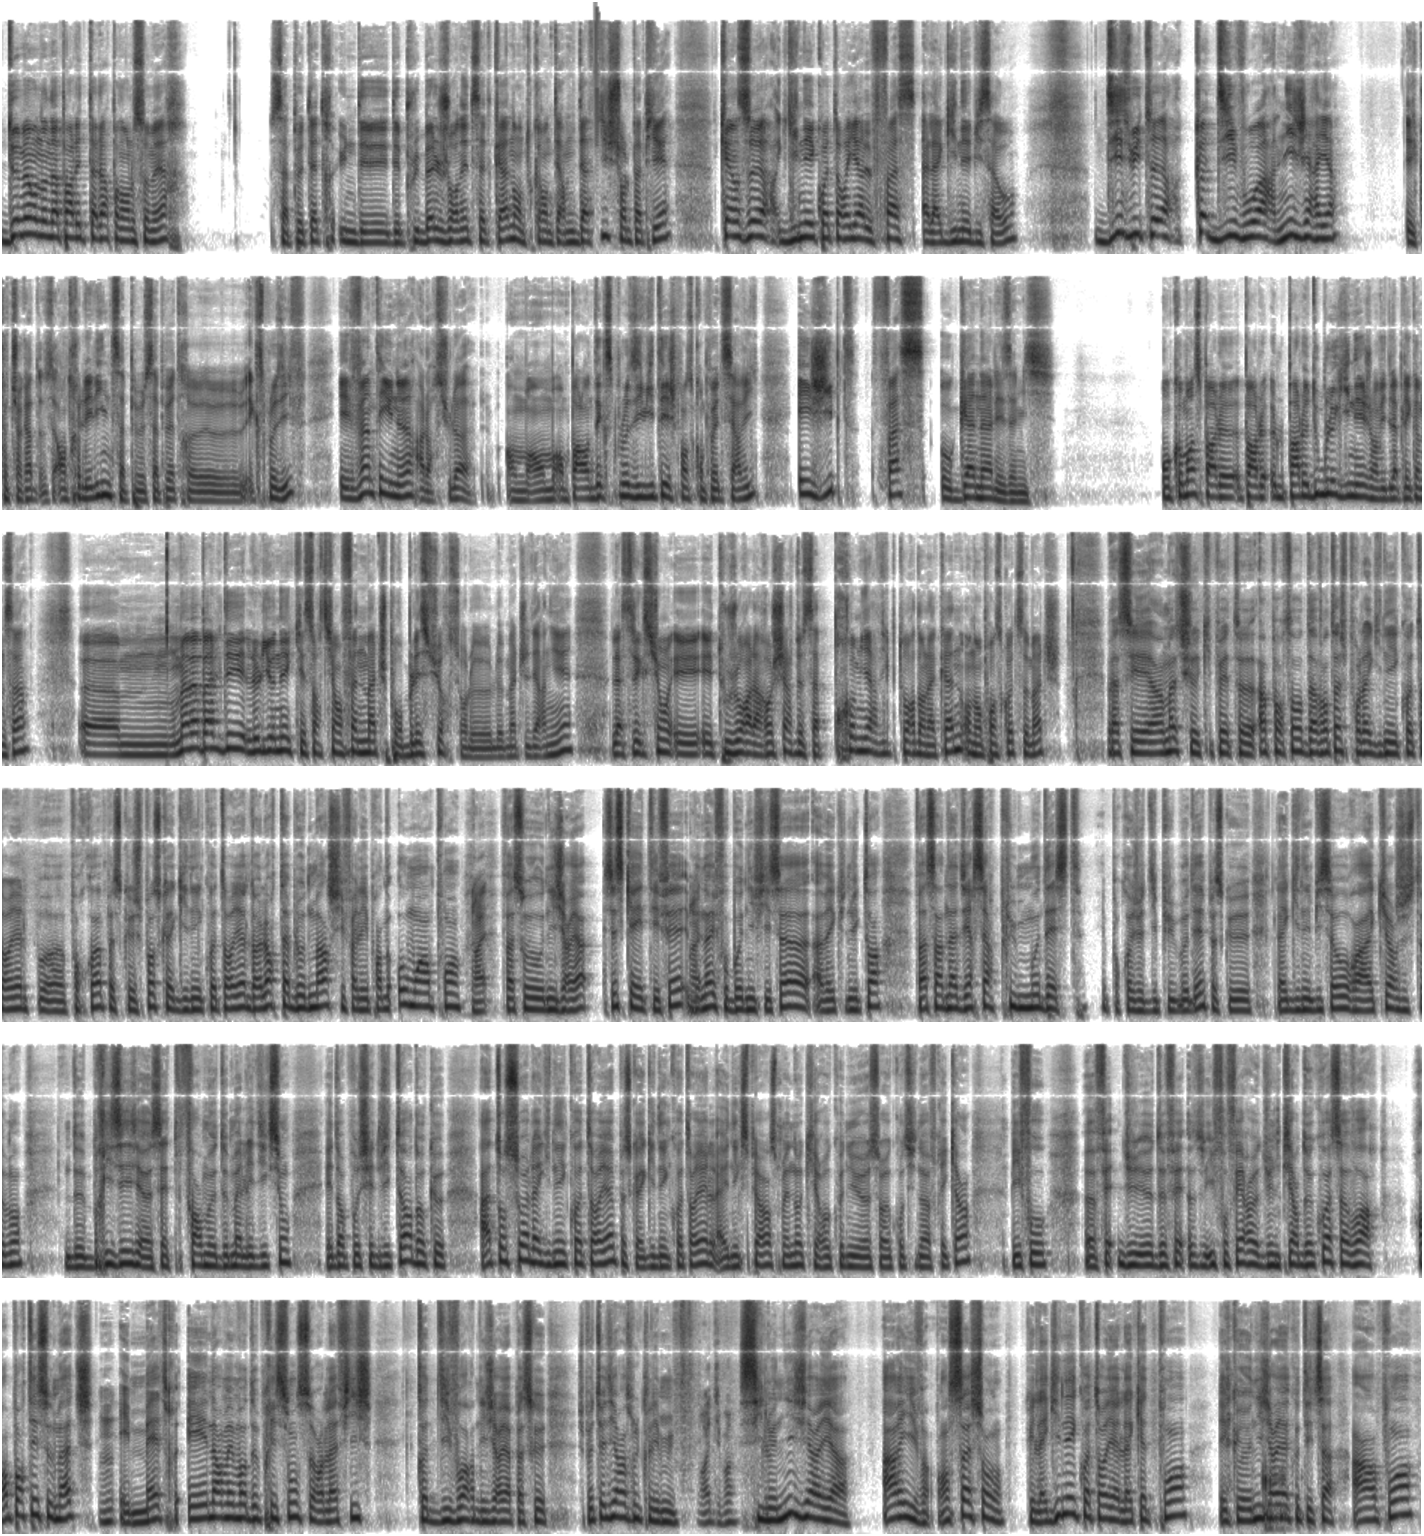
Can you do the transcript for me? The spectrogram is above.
Demain, on en a parlé tout à l'heure pendant le sommaire. Ça peut être une des, plus belles journées de cette canne, en tout cas en termes d'affiches sur le papier. 15h, Guinée équatoriale face à la Guinée-Bissau. 18h, Côte d'Ivoire, Nigeria. Et quand tu regardes entre les lignes, ça peut, être euh, explosif. Et 21h, alors celui-là, en parlant d'explosivité, je pense qu'on peut être servi. Égypte face au Ghana, les amis. On commence par le, par le, par le double Guinée, j'ai envie de l'appeler comme ça. Euh, Mama Baldé, le Lyonnais, qui est sorti en fin de match pour blessure sur le, le match dernier. La sélection est, est toujours à la recherche de sa première victoire dans la Cannes. On en pense quoi de ce match? Bah, c'est un match qui peut être important davantage pour la Guinée équatoriale. Pour- Pourquoi? Parce que je pense que la Guinée équatoriale, dans leur tableau de marche, il fallait prendre au moins un point Ouais. face au Nigeria. C'est ce qui a été fait. Ouais. Maintenant, il faut bonifier ça avec une victoire face à un adversaire plus modeste. Pourquoi je dis plus modeste Parce que la Guinée-Bissau aura à cœur justement de briser euh, cette forme de malédiction et d'empocher une victoire. Donc euh, attention à la Guinée équatoriale, parce que la Guinée équatoriale a une expérience maintenant qui est reconnue euh, sur le continent africain. Mais il faut, euh, faire du- de fait- il faut faire d'une pierre deux coups, à savoir remporter ce match Mm. et mettre énormément de pression sur l'affiche Côte d'Ivoire-Nigeria. Parce que je peux te dire un truc, Lému. Ouais, dis-moi. Si le Nigeria arrive en sachant que la Guinée équatoriale a 4 points et que Nigeria à côté de ça a un point,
